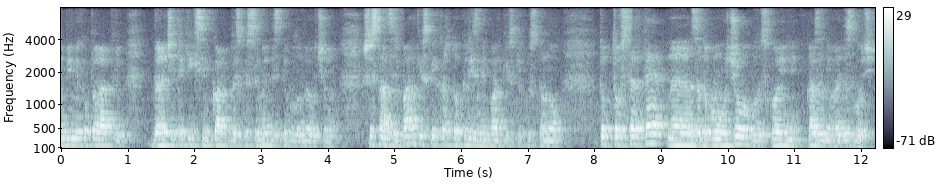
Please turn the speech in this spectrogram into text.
мобільних операторів. До речі, таких сім-карт близько 70 було вилучено, 16 банківських карток різних банківських установ. Тобто все те, за допомогою чого були скоєні вказані види злочинів.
